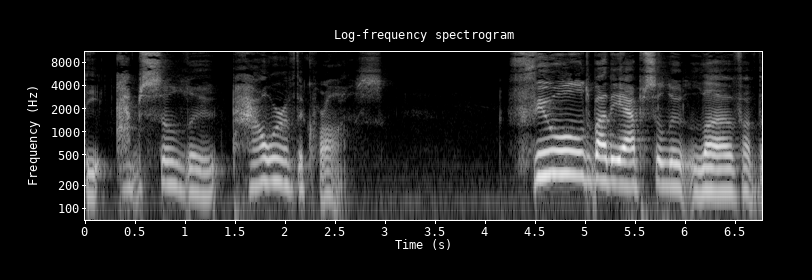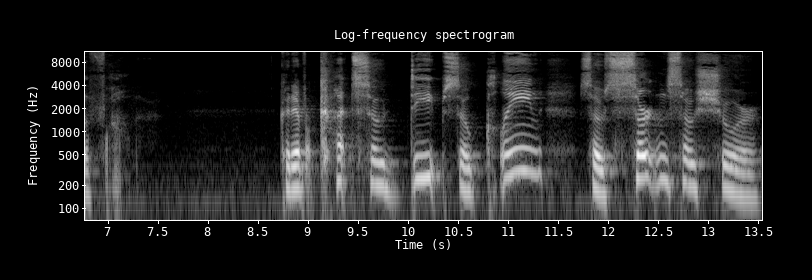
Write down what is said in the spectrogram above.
the absolute power of the cross, fueled by the absolute love of the Father, could ever cut so deep, so clean, so certain, so sure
